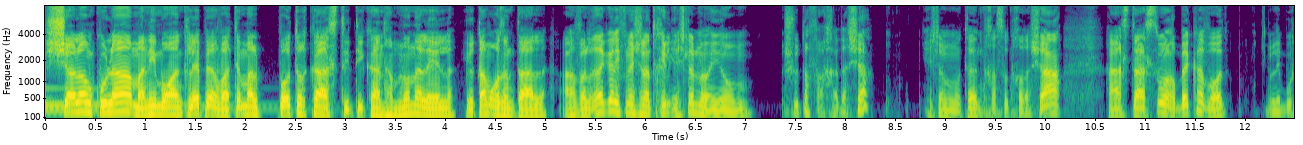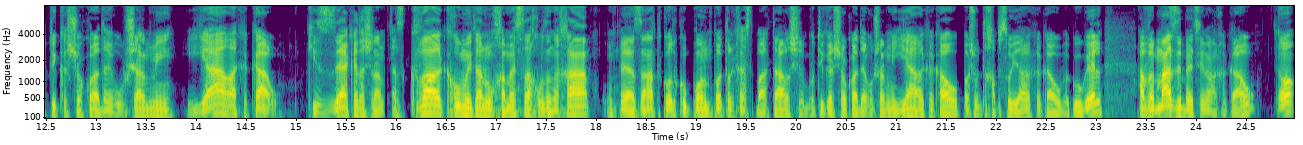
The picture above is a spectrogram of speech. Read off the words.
שלום כולם, אני מורן קלפר ואתם על פוטרקאסט, איתי כאן אמנון הלל, יותם רוזנטל, אבל רגע לפני שנתחיל, יש לנו היום שותפה חדשה. יש לנו נותנת חסות חדשה, אז תעשו הרבה כבוד לבוטיק השוקולד הירושלמי יער הקקאו, כי זה הקטע שלנו. אז כבר קחו מאיתנו 15% הנחה בהזנת קוד קופון פוטרקאסט באתר של בוטיק השוקולד הירושלמי יער הקקאו, פשוט תחפשו יער הקקאו בגוגל. אבל מה זה בעצם יער הקקאו? או,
